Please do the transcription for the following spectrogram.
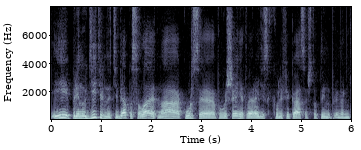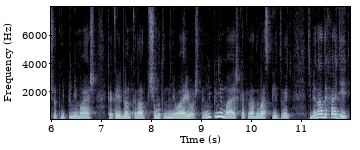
и принудительно тебя посылают на курсы повышения твоей родительской квалификации, что ты, например, ничего не понимаешь, как ребенка надо, почему ты на него орешь, ты не понимаешь, как надо воспитывать, тебе надо ходить.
